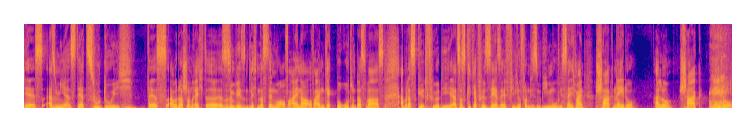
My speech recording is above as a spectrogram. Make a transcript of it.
der ist, also mir ist der zu durch. Der ist, aber du hast schon recht, äh, es ist im Wesentlichen, dass der nur auf einer, auf einem Gag beruht und das war's. Aber das gilt für die, also das gilt ja für sehr, sehr viele von diesen B-Movies. Ne? Ich meine, Sharknado. Hallo? Sharknado.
